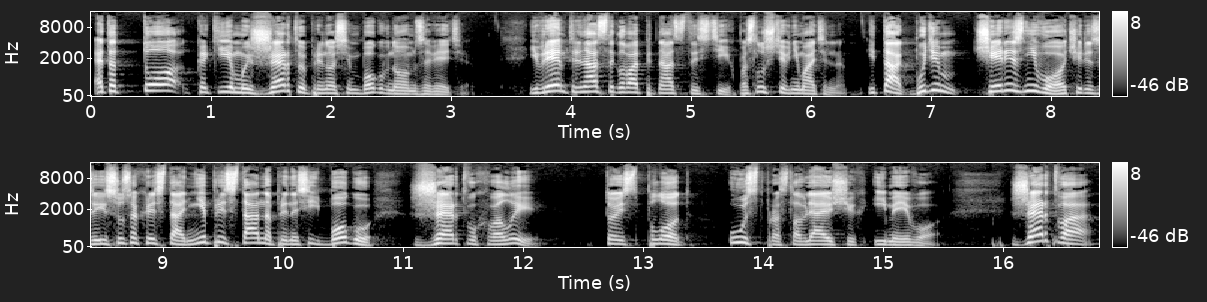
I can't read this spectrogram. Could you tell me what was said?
Это то, какие мы жертвы приносим Богу в Новом Завете. Евреям 13 глава 15 стих. Послушайте внимательно. Итак, будем через Него, через Иисуса Христа, непрестанно приносить Богу жертву хвалы, то есть плод уст, прославляющих имя Его. Жертва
